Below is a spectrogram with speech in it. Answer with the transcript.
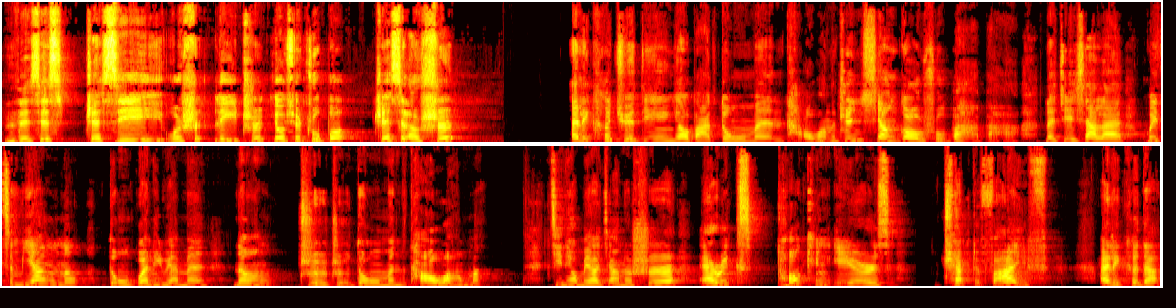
This is Jessie，我是荔枝优选主播 Jessie 老师。埃里克决定要把动物们逃亡的真相告诉爸爸。那接下来会怎么样呢？动物管理员们能制止动物们的逃亡吗？今天我们要讲的是 Eric's Talking Ears Chapter Five，埃里克的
